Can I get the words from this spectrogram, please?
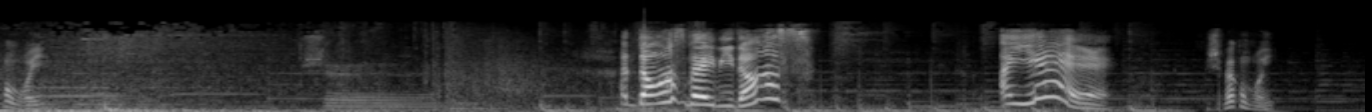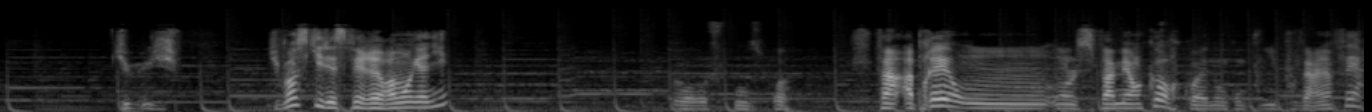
Pas compris. Je... Danse baby, danse Ah yeah J'ai pas compris. Tu, je- tu penses qu'il espérait vraiment gagner? Oh, je pense pas. Enfin, après, on, on le spammait encore, quoi, donc on, il pouvait rien faire.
